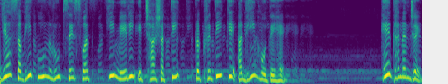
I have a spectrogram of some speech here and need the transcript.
यह सभी पूर्ण रूप से स्वत ही मेरी इच्छा शक्ति प्रकृति के अधीन होते हैं। हे धनंजय,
